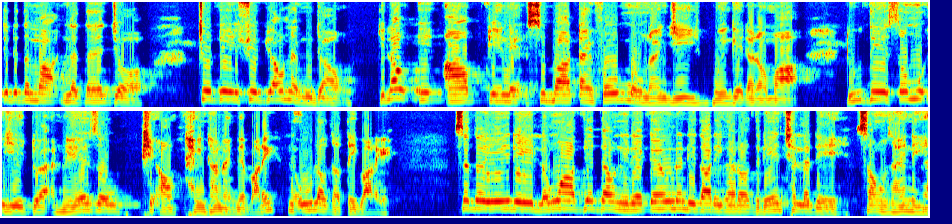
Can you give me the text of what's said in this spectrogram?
1.2သန်းကျော်ကြိုတင်ရွှေ့ပြောင်းနိုင်မှုကြောင့် ဒီလောက်အင်အားပြင်းတဲ့စူပါတိုင်ဖုန်းမုန်တိုင်းကြီးဝင်ခဲ့တာတော့မှလူသေးဆုံးမှုအရေးအတွက်အ ਨੇ ဆုံးဖြစ်အောင်ထိန်းထားနိုင်ခဲ့ပါတယ်။နှစ်ဦးလောက်သာသိပါတယ်။စက်သွေးရေးတွေလုံးဝပြတ်တောက်နေတဲ့ကံဦးတဲ့ဒေသတွေကတော့သတင်းချက်လက်တွေစောင့်ဆိုင်းနေရ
